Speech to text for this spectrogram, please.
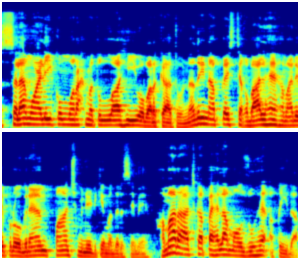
अस्सलाम वालेकुम वरहमतुल्लाहि वबरकातुहू। नादरीन आपका इस्तबाल है हमारे प्रोग्राम पाँच मिनट के मदरसे में। हमारा आज का पहला मौजू है अकीदा।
